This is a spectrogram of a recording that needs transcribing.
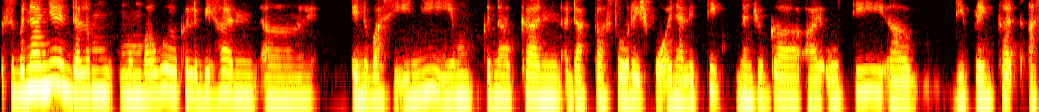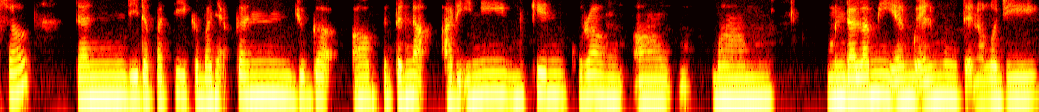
Sebenarnya dalam membawa kelebihan uh, inovasi ini ia memperkenalkan data storage for analytic dan juga IoT uh, di peringkat asal dan didapati kebanyakan juga uh, peternak hari ini mungkin kurang uh, mem- mendalami ilmu-ilmu teknologi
